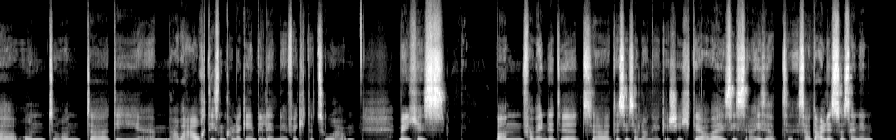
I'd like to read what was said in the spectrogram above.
und, und äh, die ähm, aber auch diesen kollagenbildenden Effekt dazu haben. Welches wann verwendet wird, äh, das ist eine lange Geschichte, aber es, ist, es, hat, es hat alles so seinen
